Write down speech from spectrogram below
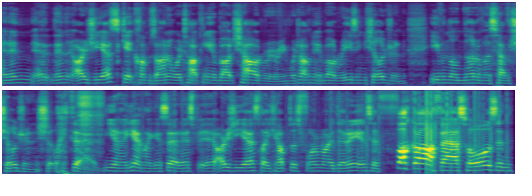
And then uh, then RGS kit comes on, and we're talking about child rearing. We're talking about raising children, even though none of us have children and shit like that. You know, again, like I said, SP- RGS like helped us form our identity and said "fuck off, assholes," and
